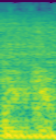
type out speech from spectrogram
make it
